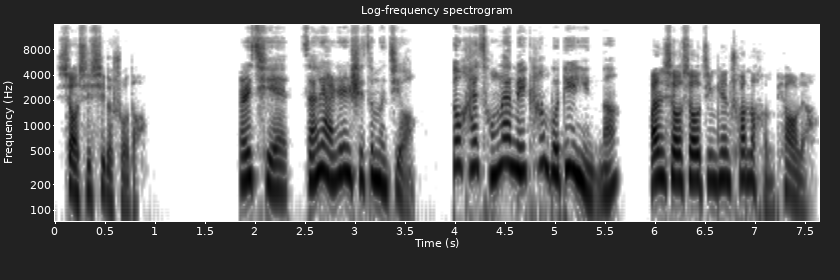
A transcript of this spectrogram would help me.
笑嘻嘻的说道：“而且咱俩认识这么久，都还从来没看过电影呢。”安潇潇今天穿的很漂亮，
